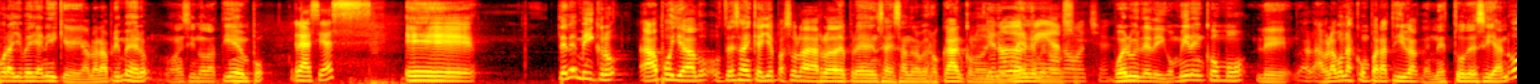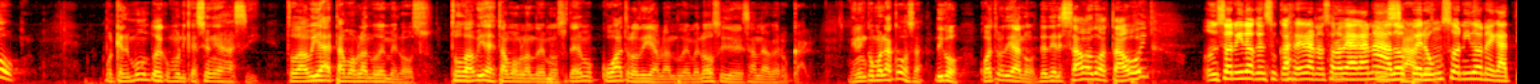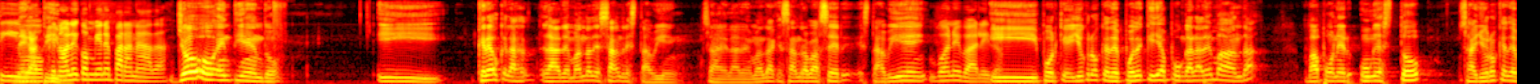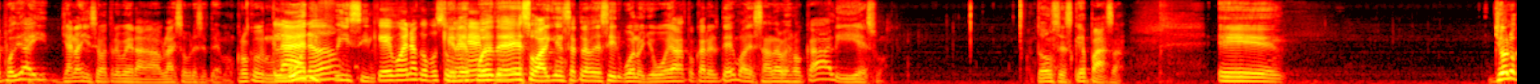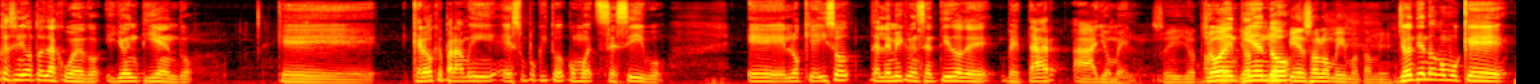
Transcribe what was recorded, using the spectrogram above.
fuera Yeveyani que hablará primero. Vamos a ver si no da tiempo. Gracias. Eh, Telemicro ha apoyado, ustedes saben que ayer pasó la rueda de prensa de Sandra Berrocal con lo de Yo no dormí anoche. Vuelvo y le digo, miren cómo le hablaba unas comparativas, que Ernesto decía, no, porque el mundo de comunicación es así. Todavía estamos hablando de Meloso. Todavía estamos hablando de Meloso. Tenemos cuatro días hablando de Meloso y de Sandra Berrocal. Miren cómo es la cosa. Digo, cuatro días no. Desde el sábado hasta hoy, Un sonido que en su carrera no se lo había ganado, Exacto. pero un sonido negativo, Negativo. que no le conviene para nada. Yo entiendo y creo que la, la demanda de Sandra está bien. O sea, la demanda que Sandra va a hacer está bien. Bueno y válido. Y porque yo creo que después de que ella ponga la demanda, va a poner un stop. O sea, yo creo que después de ahí ya nadie se va a atrever a hablar sobre ese tema. Creo que es claro. muy difícil Qué bueno que puso que un después ejemplo. de eso alguien se atreve a decir, bueno, yo voy a tocar el tema de Sandra Berrocal y eso. Entonces, ¿qué pasa? Eh, yo lo que sí no estoy de acuerdo y yo entiendo que creo que para mí es un poquito como excesivo eh, lo que hizo Telemicro en sentido de vetar a Yomel. Sí, yo, Yo entiendo- Yo, pienso lo mismo también. Yo entiendo como que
